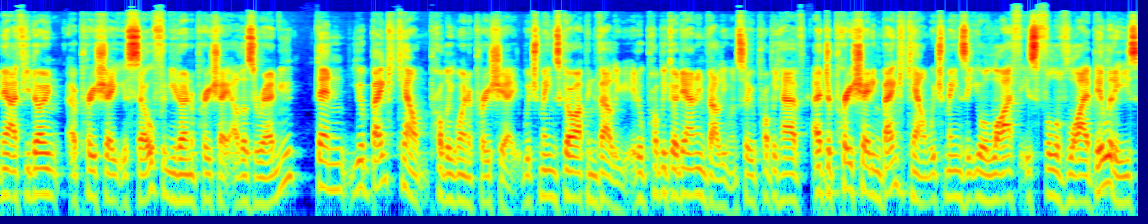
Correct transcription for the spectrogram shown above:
Now, if you don't appreciate yourself and you don't appreciate others around you, then your bank account probably won't appreciate, which means go up in value. It'll probably go down in value. And so you'll probably have a depreciating bank account, which means that your life is full of liabilities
